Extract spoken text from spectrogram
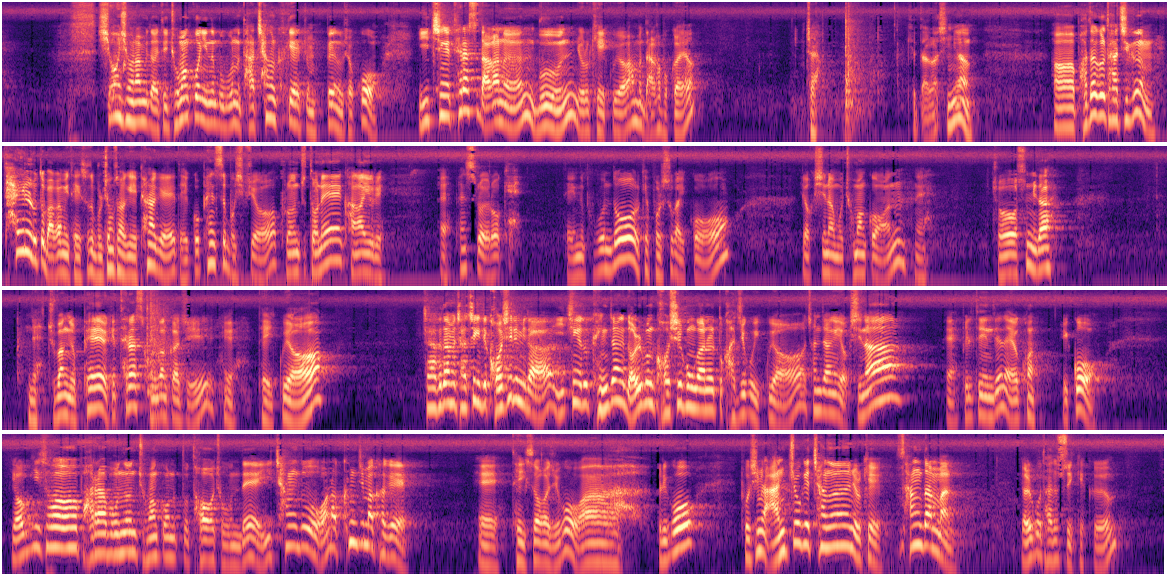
시원시원합니다. 조망권이 있는 부분은 다 창을 크게 좀 빼놓으셨고 2층에 테라스 나가는 문 이렇게 있고요. 한번 나가 볼까요? 자 이렇게 나가시면 어, 바닥을 다 지금 타일로 또 마감이 돼 있어서 물 청소하기 편하게 돼 있고 펜스 보십시오. 브론즈 톤의 강화 유리 네, 펜스로 이렇게 돼 있는 부분도 이렇게 볼 수가 있고 역시나 뭐 조망권 네, 좋습니다. 네, 주방 옆에 이렇게 테라스 공간까지 예, 돼 있고요. 자, 그 다음에 좌측 이제 거실입니다. 2층에도 굉장히 넓은 거실 공간을 또 가지고 있고요. 천장에 역시나 예, 빌트인된 에어컨 있고 여기서 바라보는 조망권은 또 더 좋은데 이 창도 워낙 큼지막하게 예, 돼 있어가지고 와 그리고 보시면 안쪽의 창은 이렇게 상단만 열고 닫을 수 있게끔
